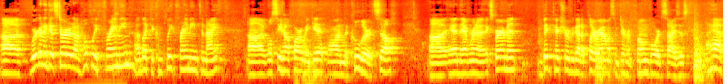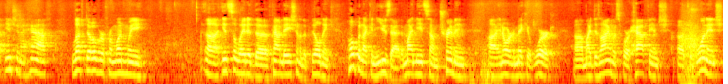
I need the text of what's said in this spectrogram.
uh, we're going to get started on hopefully framing. I'd like to complete framing tonight. Uh, we'll see how far we get on the cooler itself. Uh, and then we're going to experiment. Big picture, we got to play around with some different foam board sizes. I have inch and a half left over from when we uh, insulated the foundation of the building hoping I can use that. It might need some trimming uh, in order to make it work. Uh, my design was for half inch uh, to one inch,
